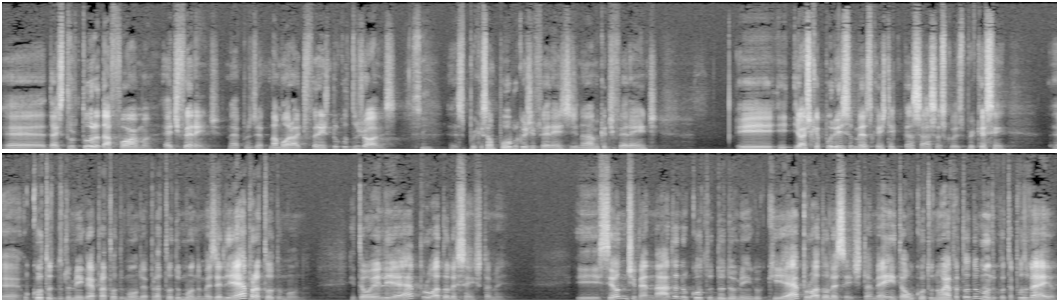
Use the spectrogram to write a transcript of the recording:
é, da estrutura, da forma. É diferente. Né? Por exemplo, namorar é diferente do dos jovens. Sim. Porque são públicos diferentes, dinâmica diferente. E, e- e eu acho que é por isso mesmo que a gente tem que pensar essas coisas. Porque, assim, é, o culto do domingo é para todo mundo? É para todo mundo, mas ele é para todo mundo. Então, ele é para o adolescente também. E se eu não tiver nada no culto do domingo que é para o adolescente também, então o culto não é para todo mundo, o culto é para os velhos.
